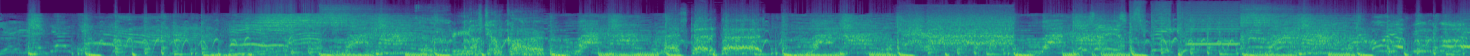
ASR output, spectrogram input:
Yeah, yeah, yeah, yeah! Lodziam kolb! SKRD! Co jest? Spiko! O ja pierdolę!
